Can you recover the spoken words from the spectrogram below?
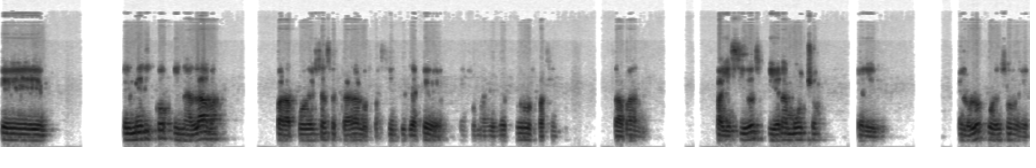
que el médico inhalaba para poderse acercar a los pacientes, ya que en su mayoría todos los pacientes estaban fallecidos y era mucho el, olor, por eso de,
